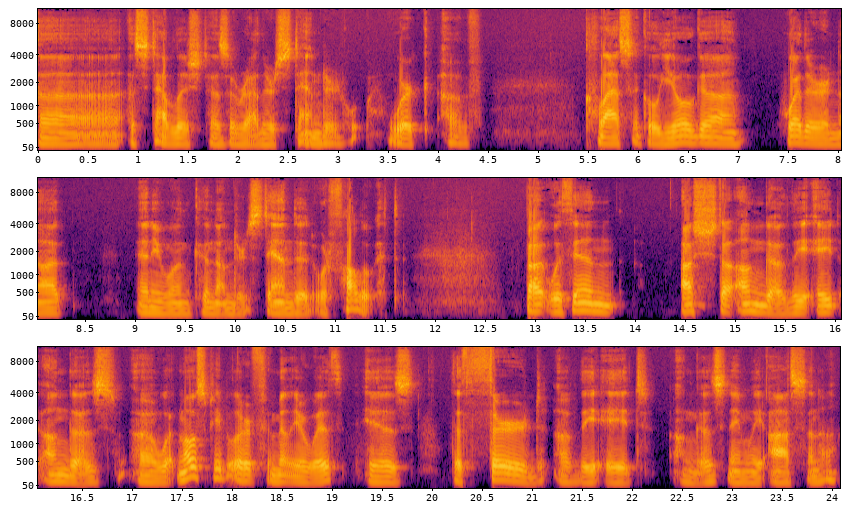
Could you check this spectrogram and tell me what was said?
uh, established as a rather standard work of classical yoga, whether or not anyone can understand it or follow it. But within Ashta Anga, the eight Angas, uh, what most people are familiar with is the third of the eight Angas, namely asana.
